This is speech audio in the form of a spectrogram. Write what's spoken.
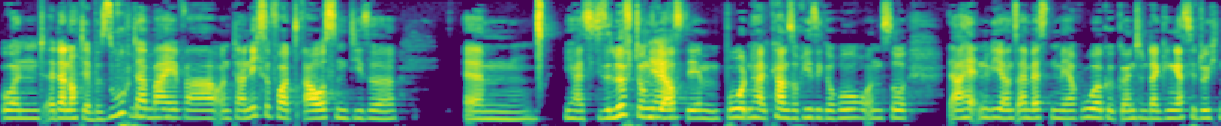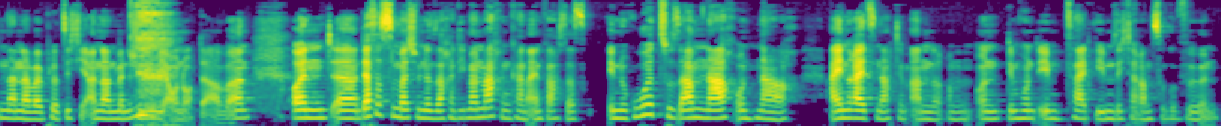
und äh, dann noch der Besuch mhm. dabei war und da nicht sofort draußen diese ähm, wie heißt es, diese Lüftung, ja. die aus dem Boden halt kam, so riesige Rohre und so, da hätten wir uns am besten mehr Ruhe gegönnt und dann ging das hier durcheinander, weil plötzlich die anderen Menschen irgendwie auch noch da waren. Und äh, das ist zum Beispiel eine Sache, die man machen kann, einfach das in Ruhe zusammen nach und nach, ein Reiz nach dem anderen und dem Hund eben Zeit geben, sich daran zu gewöhnen.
